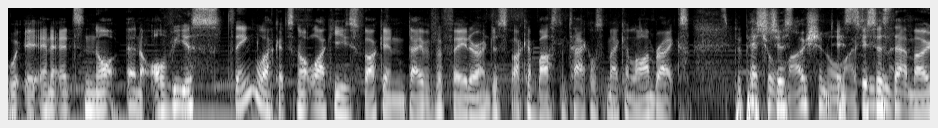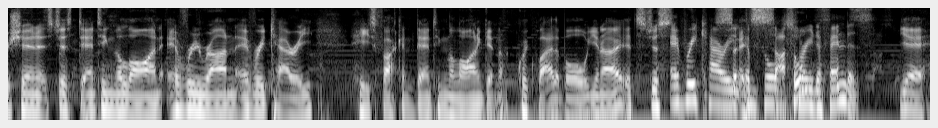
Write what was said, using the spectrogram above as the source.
and it's not an obvious thing. Like it's not like he's fucking David Fifita and just fucking busting tackles, making line breaks. It's perpetual just, motion almost. It's, it's just it? that motion. It's just denting the line every run, every carry. He's fucking denting the line and getting a quick play of the ball. You know, it's just Every carry so- it's absorbs subtle. three defenders. Yeah,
